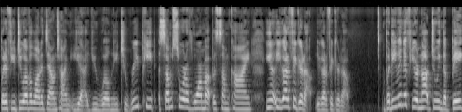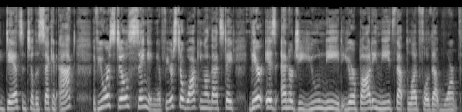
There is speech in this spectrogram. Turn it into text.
But if you do have a lot of downtime, yeah, you will need to repeat some sort of warm up of some kind. You know, you got to figure it out. You got to figure it out. But even if you're not doing the big dance until the second act, if you are still singing, if you're still walking on that stage, there is energy you need. Your body needs that blood flow, that warmth.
